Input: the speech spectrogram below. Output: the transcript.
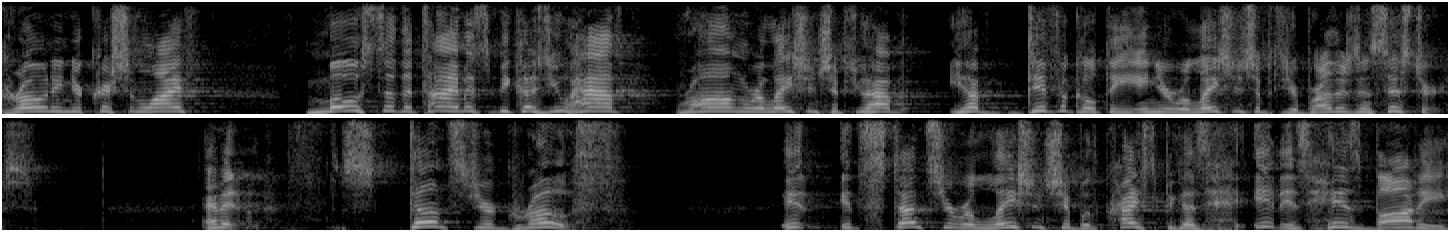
grown in your Christian life, most of the time it's because you have wrong relationships. You have, you have difficulty in your relationship with your brothers and sisters. And it stunts your growth. It, it stunts your relationship with Christ because it is His body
